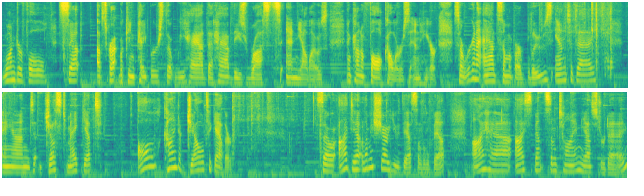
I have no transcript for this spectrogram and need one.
wonderful set of scrapbooking papers that we had that have these rusts and yellows and kind of fall colors in here. So we're going to add some of our blues in today and just make it all kind of gel together. So I did, let me show you this a little bit. I have, I spent some time yesterday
